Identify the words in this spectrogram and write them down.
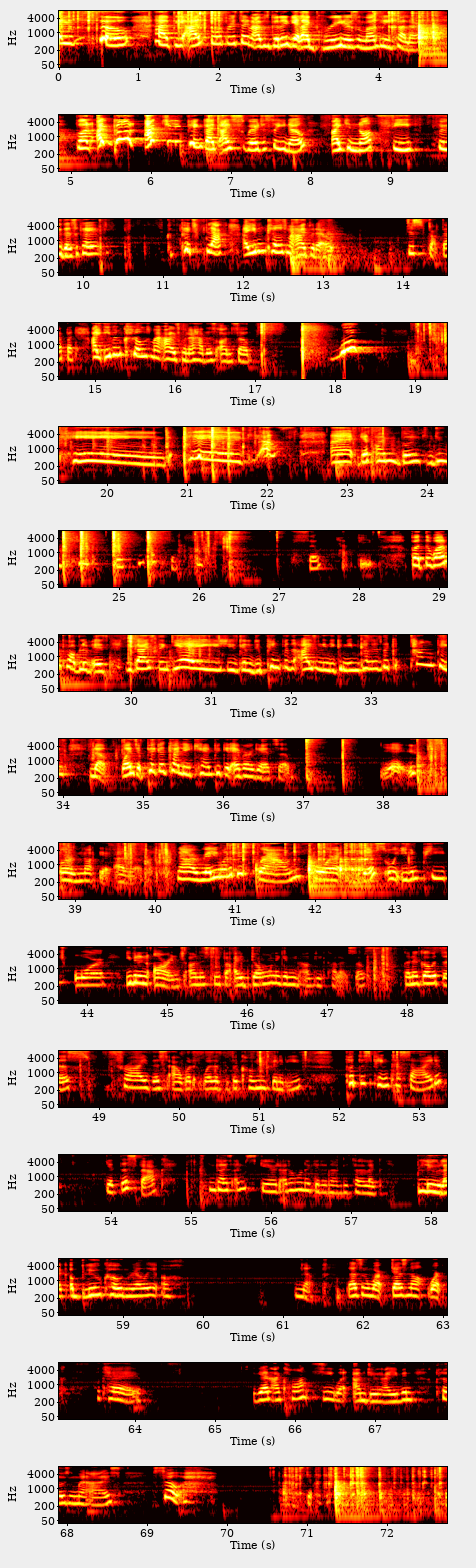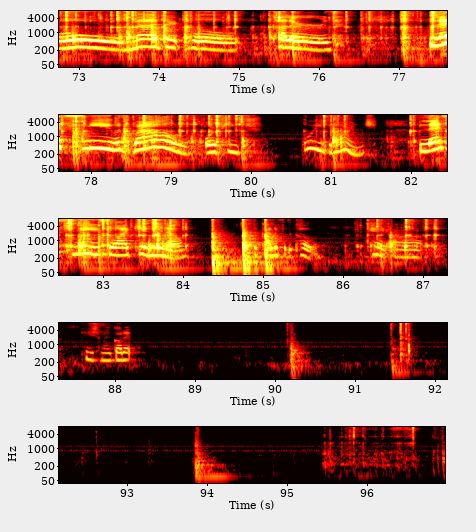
I'm so happy. I thought for a second I was gonna get like green or some ugly color. But I got actually pink, guys. I swear, just so you know, I cannot see through this, okay? Pitch black. I even closed my eyes with it oh, just drop that. But I even close my eyes when I have this on. So, woo! Pink, pink, yes. I guess I'm going to do pink So happy. But the one problem is, you guys think, yay, she's going to do pink for the icing and you can even color the tongue pink. No, once you pick a color, you can't pick it ever again. So, yay. Or not yet, I don't know. Now I really want to pick brown for this or even peach or even an orange, honestly, but I don't want to get an ugly color. So I'm going to go with this. Try this out, what, what the cone's going to be. Put this pink aside. Get this back. And guys, I'm scared. I don't want to get an ugly color like blue, like a blue cone, really. Oh, no, doesn't work. Does not work. Okay. Again, I can't see what I'm doing. I even closing my eyes. So, Oh, magical colors. Bless me with brown or peach or even orange. Bless me so I can, you know, get the color for the cone. Okay, uh, please tell me I got it.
